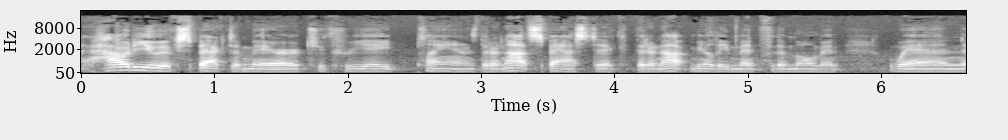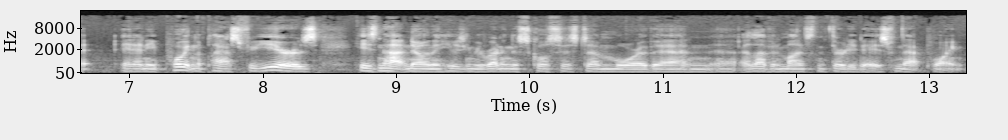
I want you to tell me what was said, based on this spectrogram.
how do you expect a mayor to create plans that are not spastic, that are not merely meant for the moment, when at any point in the past few years he's not known that he was going to be running the school system more than uh, 11 months and 30 days from that point?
